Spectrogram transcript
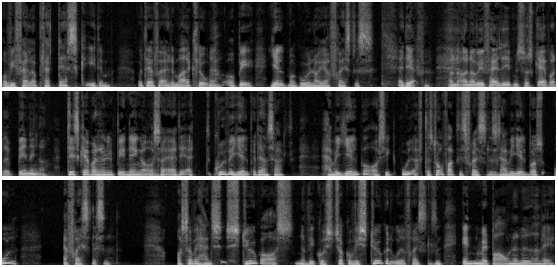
og vi falder pladask i dem. Mm Og derfor er det meget klogt ja. at bede, hjælp mig Gud, når jeg fristes. Er det ja. ikke? Og, og når vi falder i dem, så skaber det bindinger. Det skaber ja. nemlig bindinger, og så er det, at Gud vil hjælpe, det har han sagt. Han vil hjælpe os ikke ud af, der står faktisk fristelsen, han vil hjælpe os ud af fristelsen. Og så vil han styrke os, når vi går, så går vi styrket ud af fristelsen, enten med et bravende nederlag,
